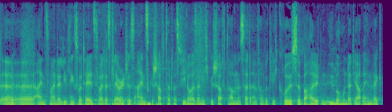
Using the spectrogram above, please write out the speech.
äh, äh, eins meiner Lieblingshotels, weil das Claridge's eins geschafft hat, was viele Häuser nicht geschafft haben. Es hat einfach wirklich Größe behalten über 100 Jahre hinweg.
